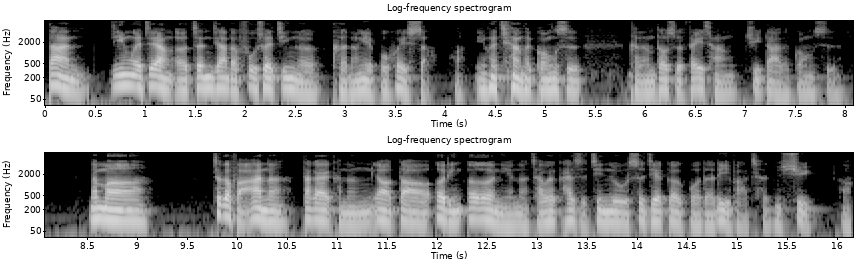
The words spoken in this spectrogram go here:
但因为这样而增加的赋税金额可能也不会少。啊，因为这样的公司可能都是非常巨大的公司。那么这个法案呢，大概可能要到二零二二年呢，才会开始进入世界各国的立法程序啊。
